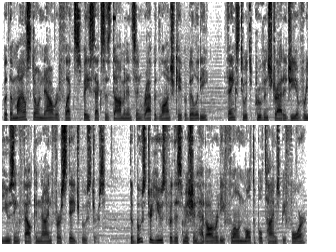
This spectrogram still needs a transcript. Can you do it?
but the milestone now reflects SpaceX's dominance in rapid launch capability, thanks to its proven strategy of reusing Falcon 9 first-stage boosters. The booster used for this mission had already flown multiple times before,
